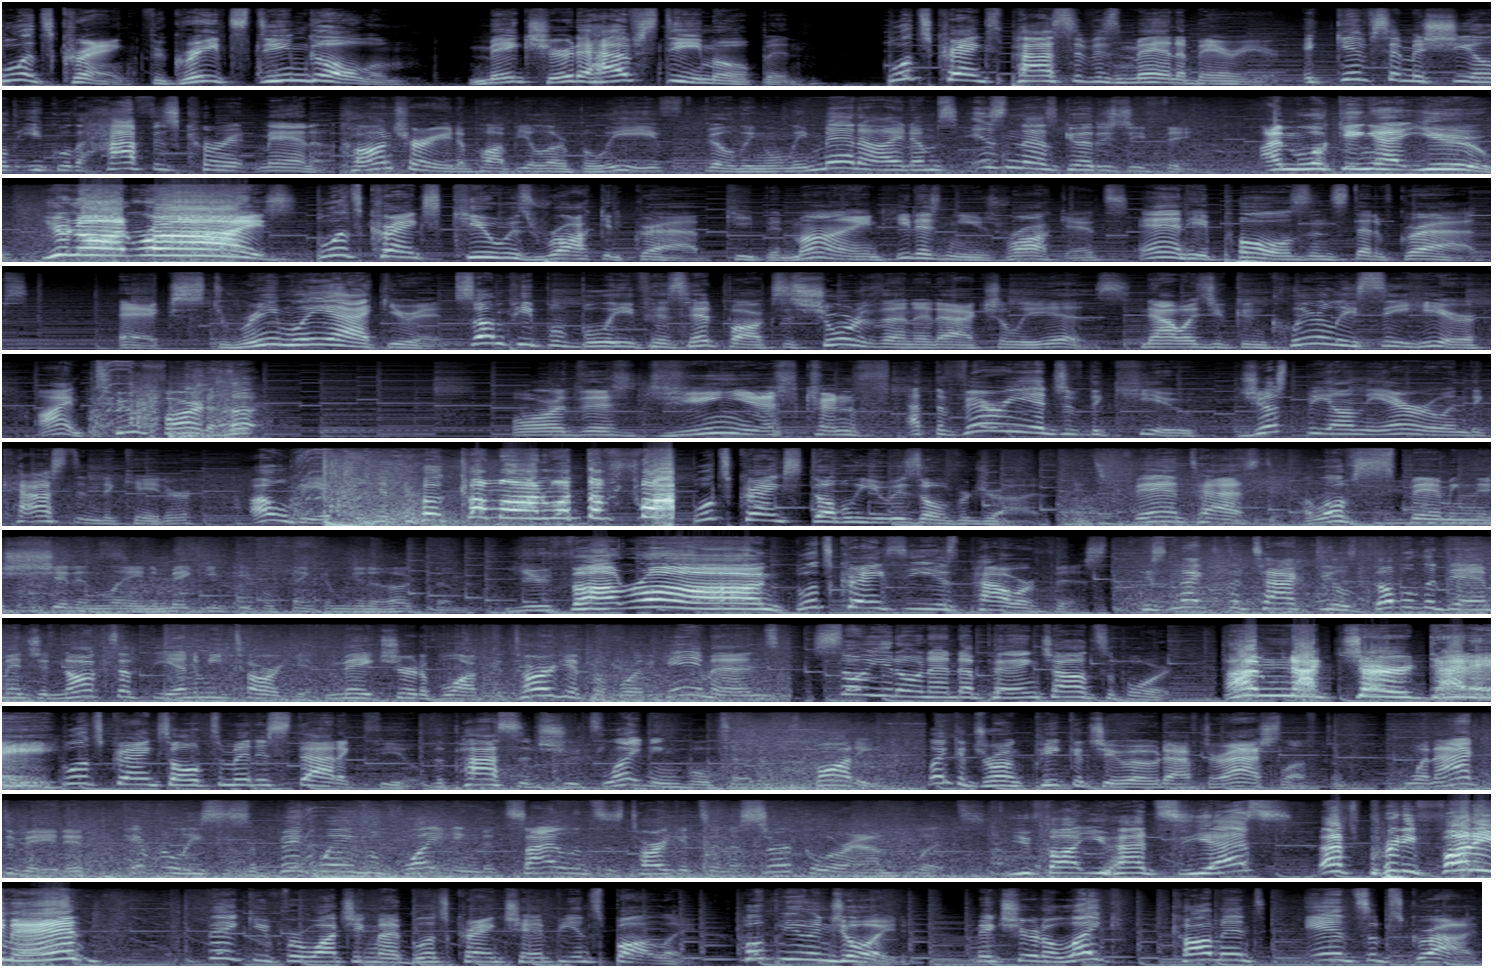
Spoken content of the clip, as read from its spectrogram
Blitzcrank, the great steam golem. Make sure to have steam open. Blitzcrank's passive is Mana Barrier. It gives him a shield equal to half his current mana. Contrary to popular belief, building only mana items isn't as good as you think. I'm looking at you! You're not Ryze! Blitzcrank's Q is Rocket Grab. Keep in mind, he doesn't use rockets, and he pulls instead of grabs. Extremely accurate. Some people believe his hitbox is shorter than it actually is. Now, as you can clearly see here, I'm too far to hook. Or this genius can. At the very edge of the Q, just beyond the arrow in the cast indicator, I will be able to hit the hook. Come on, what the fuck? Blitzcrank's W is overdrive. Fantastic. I love spamming this shit in lane and making people think I'm gonna hook them. You thought wrong! Blitzcrank's E is Power Fist. His next attack deals double the damage and knocks up the enemy target. Make sure to block the target before the game ends, so you don't end up paying child support. I'm not your daddy! Blitzcrank's ultimate is Static Field. The passive shoots lightning bolts out of his body, like a drunk Pikachu out after Ash left him. When activated, it releases a big wave of lightning that silences targets in a circle around Blitz. You thought you had CS? That's pretty funny, man! Thank you for watching my Blitzcrank Champion Spotlight. Hope you enjoyed. Make sure to like, comment, and subscribe.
